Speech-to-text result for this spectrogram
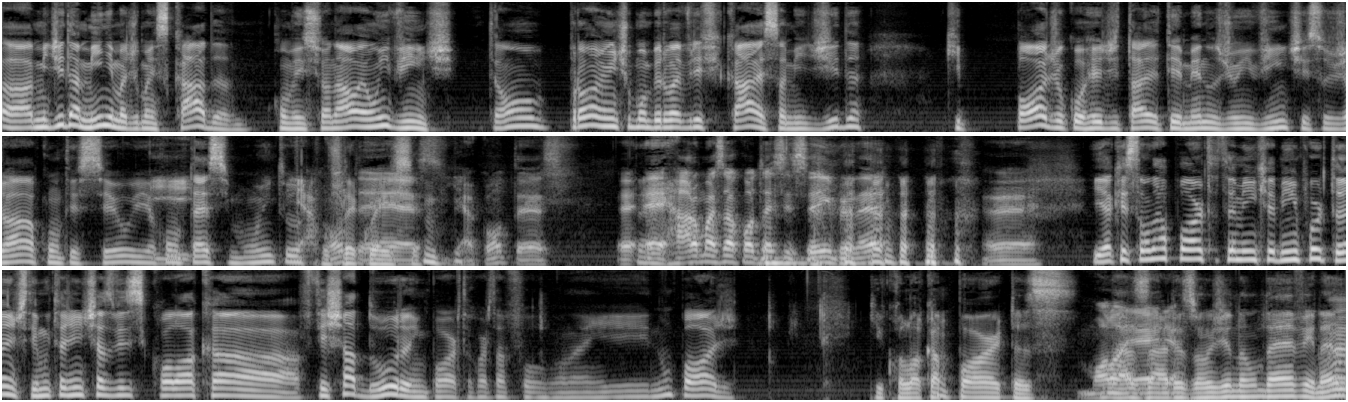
A medida mínima de uma escada convencional é 1,20. Então, provavelmente o bombeiro vai verificar essa medida, pode ocorrer de tá- ter menos de 1,20, isso já aconteceu e, E- acontece muito. E Com acontece, frequência. E acontece. É, é raro, mas acontece sempre, né? É. E a questão da porta também, que é bem importante. Tem muita gente, às vezes, que coloca fechadura em porta corta-fogo, né? E não pode. Que coloca portas Mola nas aérea. áreas onde não devem, né, Ai,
